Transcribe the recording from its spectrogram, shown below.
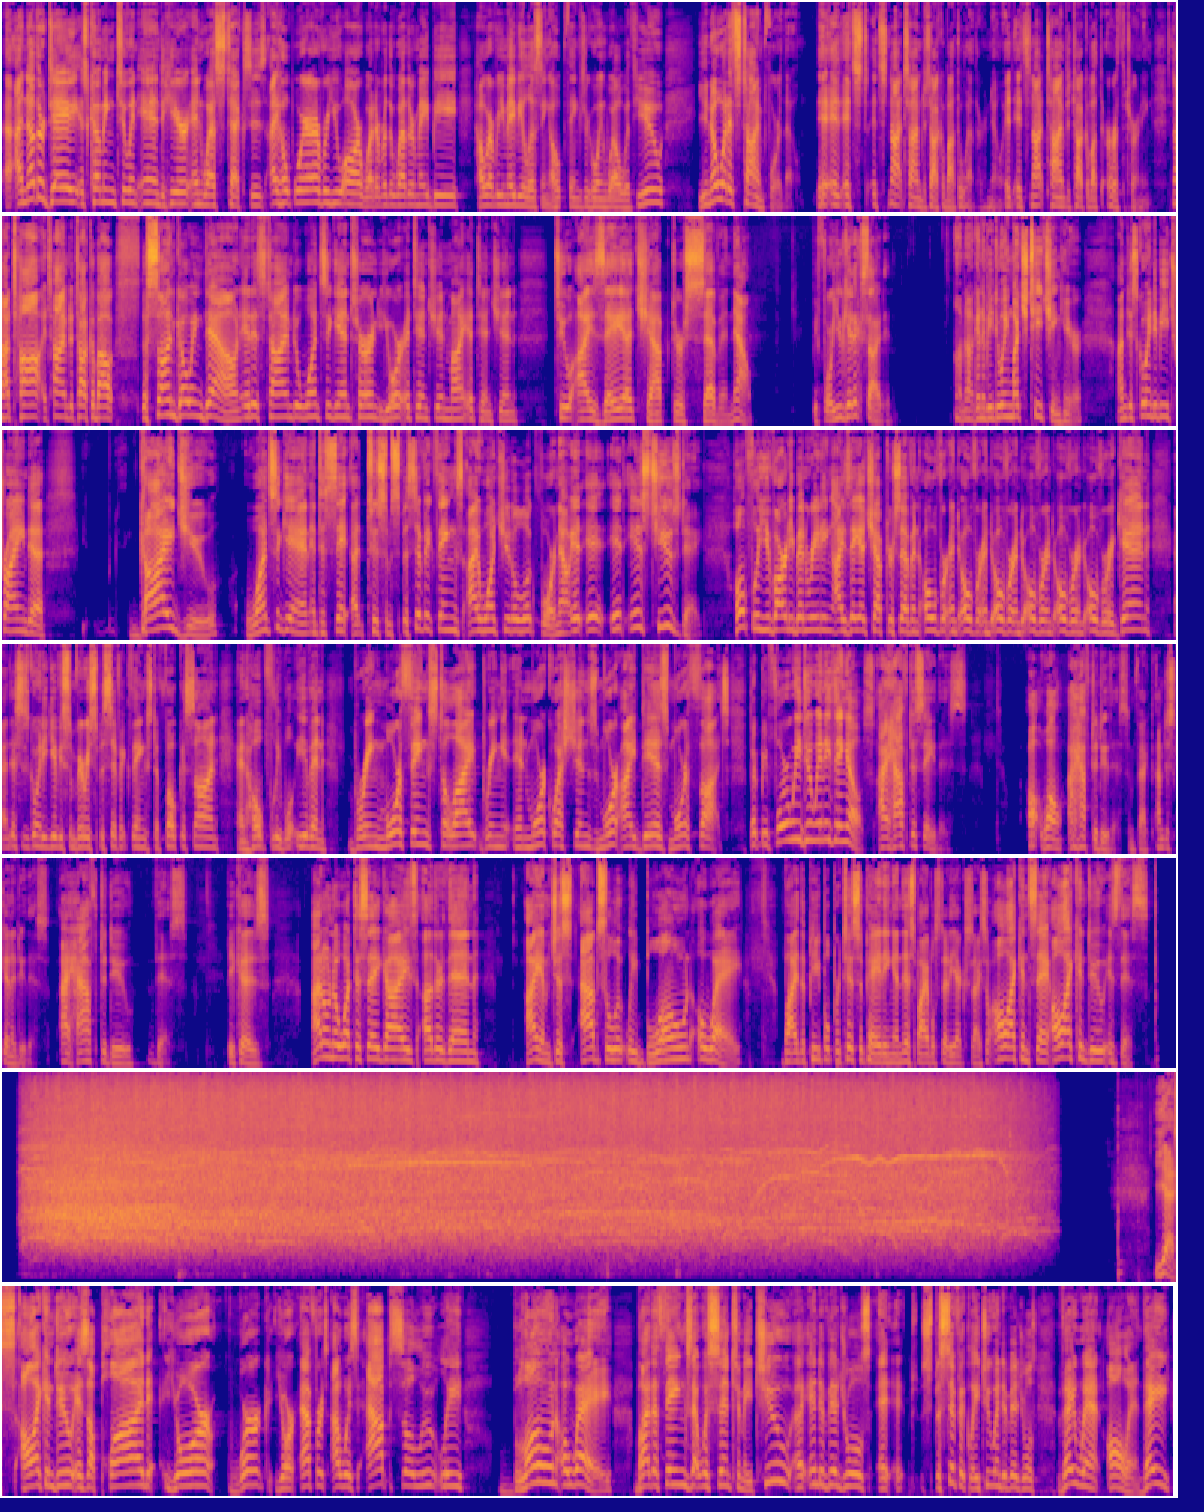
Another day is coming to an end here in West Texas. I hope wherever you are, whatever the weather may be, however you may be listening, I hope things are going well with you. You know what it's time for, though. It, it's it's not time to talk about the weather. No, it, it's not time to talk about the earth turning. It's not ta- time to talk about the sun going down. It is time to once again turn your attention, my attention, to Isaiah chapter 7. Now, before you get excited, I'm not going to be doing much teaching here. I'm just going to be trying to guide you once again into say, uh, to some specific things I want you to look for. Now, it, it, it is Tuesday. Hopefully, you've already been reading Isaiah chapter 7 over and over and over and over and over and over again. And this is going to give you some very specific things to focus on. And hopefully, will even bring more things to light, bring in more questions, more ideas, more thoughts. But before we do anything else, I have to say this. Oh, well, I have to do this. In fact, I'm just going to do this. I have to do this because I don't know what to say, guys, other than I am just absolutely blown away by the people participating in this Bible study exercise. So all I can say, all I can do is this. Yes, all I can do is applaud your work, your efforts. I was absolutely blown away by the things that was sent to me. Two uh, individuals, uh, specifically two individuals, they went all in. They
